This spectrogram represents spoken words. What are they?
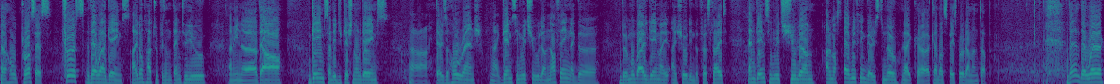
a whole process. First, there were games. I don't have to present them to you. I mean, uh, there are games and educational games. Uh, there is a whole range, like games in which you learn nothing, like the the mobile game I, I, showed in the first slide, and games in which you learn almost everything there is to know, like uh, Kerbal Space Program on top. Then there were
